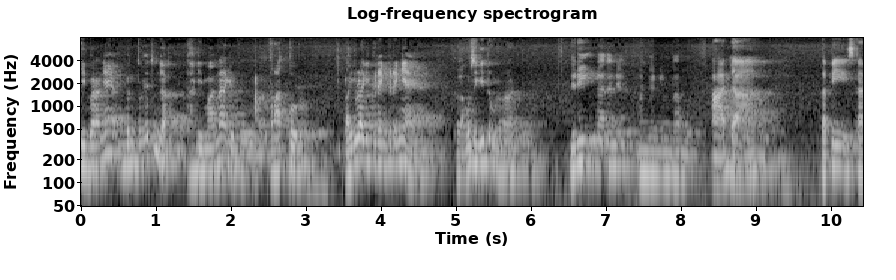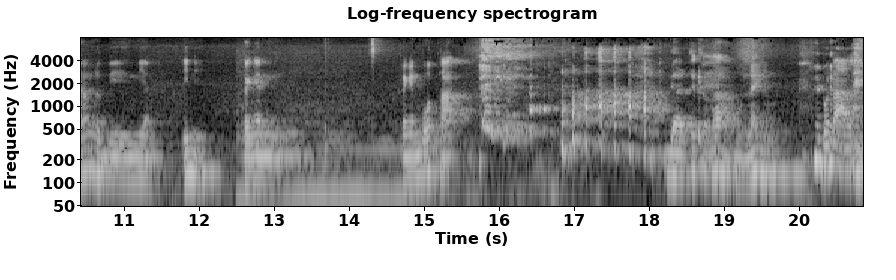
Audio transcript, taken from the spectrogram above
ibaratnya bentuknya tuh nggak entah gimana gitu, nggak teratur. Lagi lagi kering-keringnya ya. Kalau aku sih gitu menurut aku. Jadi nggak ada nih manjangin rambut. Ada. Tapi sekarang lebih niat ini pengen pengen botak. Biar cocok lah, mulai dong. Buat alay.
